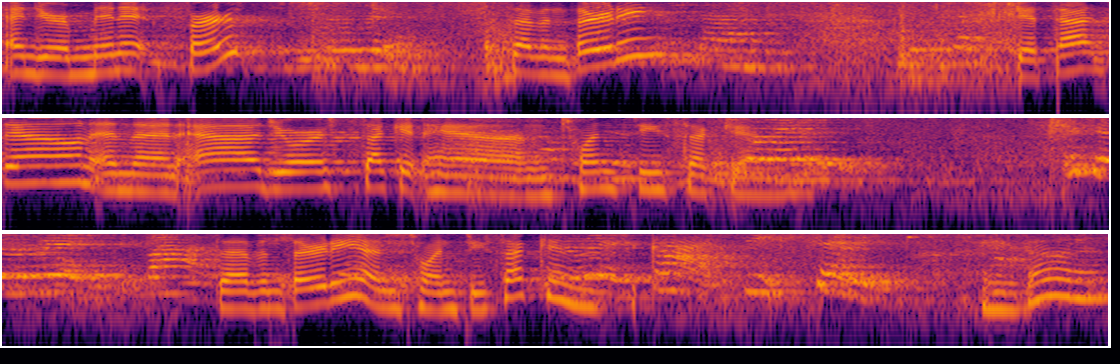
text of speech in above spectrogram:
and your minute first. 7.30. Get that down and then add your second hand, 20 seconds. 7.30 and 20 seconds. You got it.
